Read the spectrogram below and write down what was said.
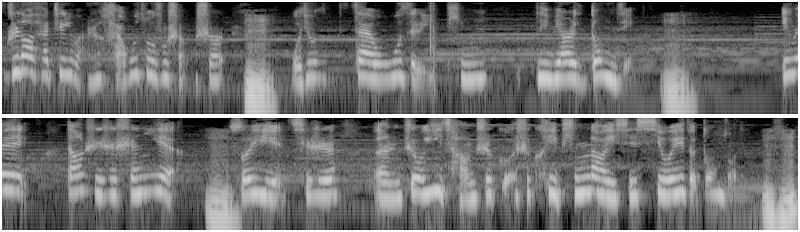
不知道他这一晚上还会做出什么事儿。嗯，我就在屋子里听那边的动静。嗯，因为当时是深夜。嗯，所以其实，嗯，只有一墙之隔是可以听到一些细微的动作的。嗯哼，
